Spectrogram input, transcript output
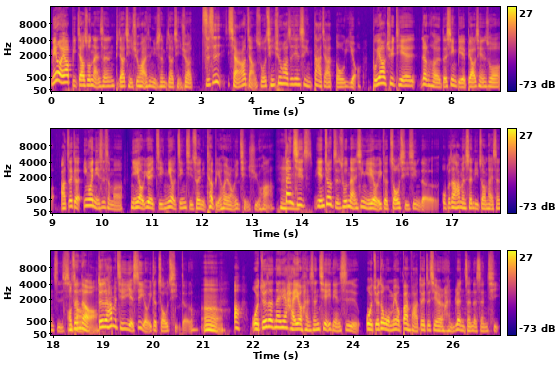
没有要比较说男生比较情绪化还是女生比较情绪化，只是想要讲说情绪化这件事情大家都有。不要去贴任何的性别标签说，说啊，这个因为你是什么，你有月经，你有经期，所以你特别会容易情绪化。嗯、但其实研究指出，男性也有一个周期性的，我不知道他们身体状态、生殖系统，哦，真的哦，对对，他们其实也是有一个周期的。嗯，哦，我觉得那天还有很生气的一点是，我觉得我没有办法对这些人很认真的生气，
